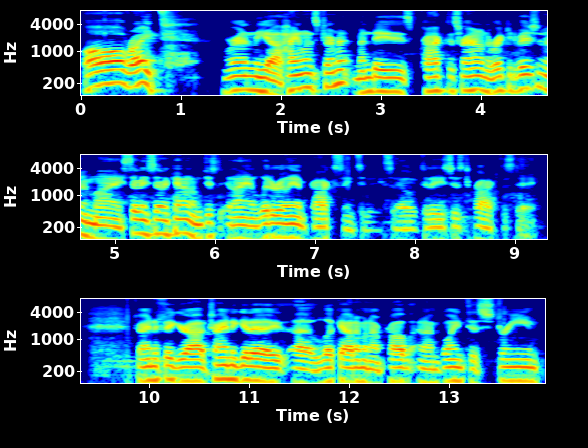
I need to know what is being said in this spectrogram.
All right. We're in the uh, Highlands tournament. Monday's practice round in the rookie division in my 77 count. I'm just, and I literally am practicing today. So today's just a practice day. Trying to figure out, trying to get a, a look at them, and I'm probably, and I'm going to stream.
